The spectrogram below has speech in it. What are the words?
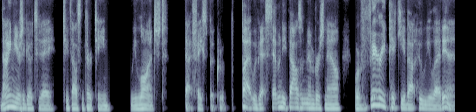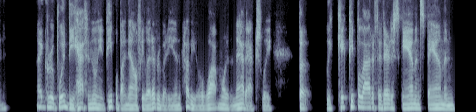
nine years ago today, 2013, we launched that Facebook group. But we've got 70,000 members now. We're very picky about who we let in. that group would be half a million people by now if we let everybody in, probably a lot more than that, actually. But we kick people out if they're there to scam and spam and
